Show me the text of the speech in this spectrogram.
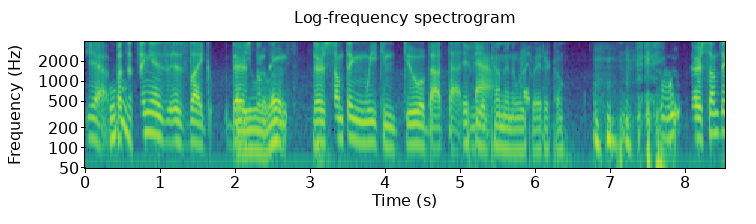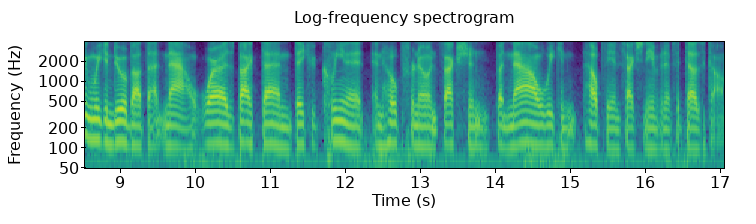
Yeah, but the thing is, is like there's something lived. There's something we can do about that If you now. had come in a week later, Cole. we, there's something we can do about that now. Whereas back then they could clean it and hope for no infection, but now we can help the infection even if it does come.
